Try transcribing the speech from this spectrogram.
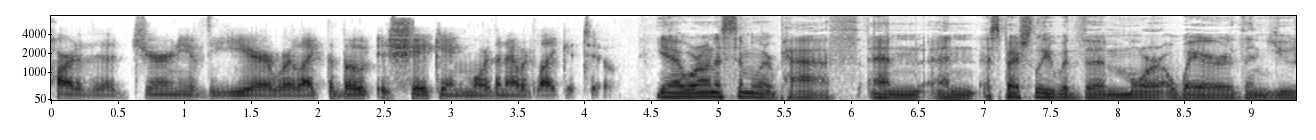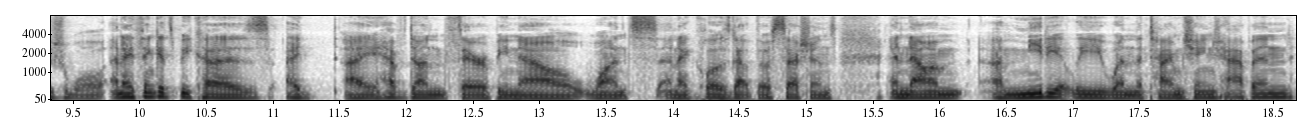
part of the journey of the year where like the boat is shaking more than I would like it to. Yeah, we're on a similar path and and especially with the more aware than usual. And I think it's because I I have done therapy now once and I closed out those sessions. And now I'm immediately when the time change happened,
